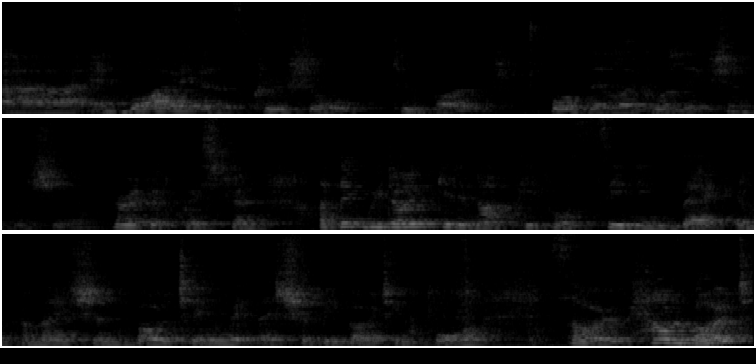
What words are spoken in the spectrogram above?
uh, and why it is crucial to vote for the local elections this year? Very good question. I think we don't get enough people sending back information voting that they should be voting for. So, how to vote?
